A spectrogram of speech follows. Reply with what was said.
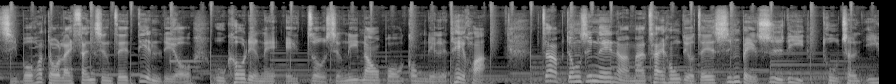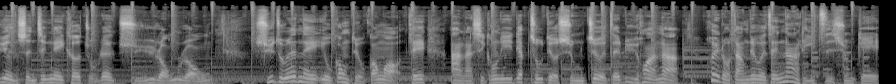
是无法度来产生这电流，有可能呢会造成你脑部功能的退化。在中心呢，那么采访到这新北市立土城医院神经内科主任徐荣荣。徐主任呢有讲到讲哦，这啊若是讲你摄取到上少的这氯化钠，血路当中的这钠离子上低，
